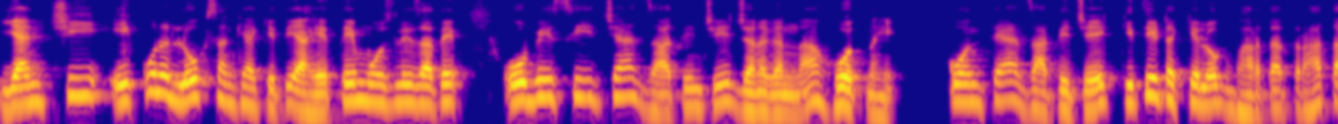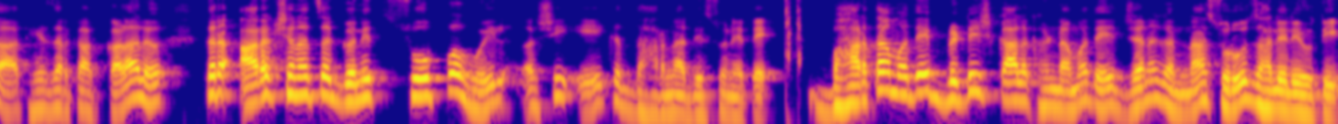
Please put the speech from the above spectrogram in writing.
यांची एकूण लोकसंख्या किती आहे ते मोजली जाते. ओबीसीच्या जातींची जनगणना होत नाही. कोणत्या जातीचे किती टक्के लोक भारतात राहतात हे जर का कळालं तर आरक्षणाचं गणित सोपं होईल अशी एक धारणा दिसून येते. भारतामध्ये ब्रिटिश कालखंडामध्ये जनगणना सुरू झालेली होती.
